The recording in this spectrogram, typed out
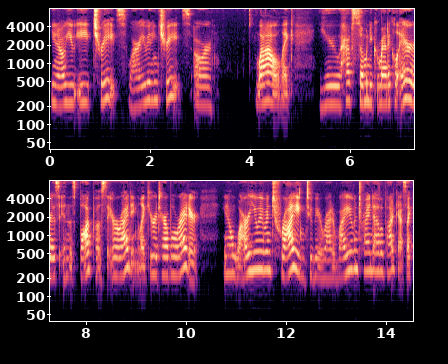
You know, you eat treats. Why are you eating treats? Or, wow, like you have so many grammatical errors in this blog post that you're writing. Like you're a terrible writer. You know, why are you even trying to be a writer? Why are you even trying to have a podcast? Like,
